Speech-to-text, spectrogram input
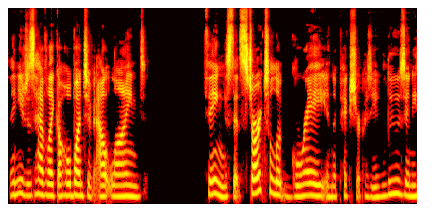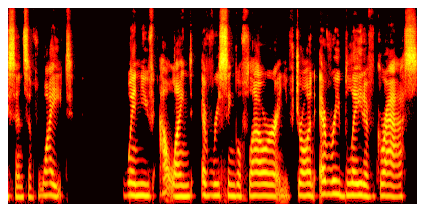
then you just have like a whole bunch of outlined things that start to look gray in the picture because you lose any sense of white when you've outlined every single flower and you've drawn every blade of grass.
